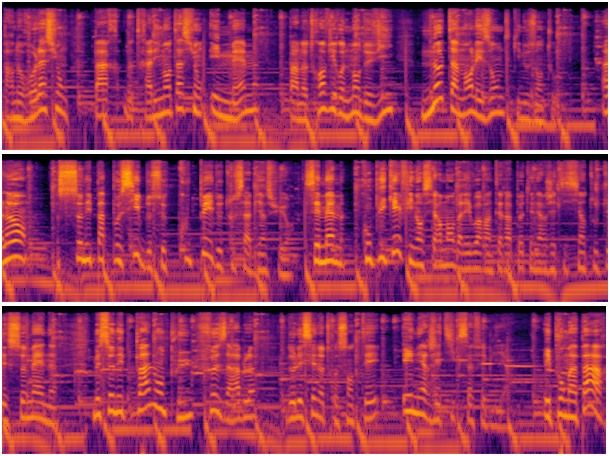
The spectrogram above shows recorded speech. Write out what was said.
par nos relations, par notre alimentation et même par notre environnement de vie, notamment les ondes qui nous entourent. Alors, ce n'est pas possible de se couper de tout ça, bien sûr. C'est même compliqué financièrement d'aller voir un thérapeute énergéticien toutes les semaines, mais ce n'est pas non plus faisable de laisser notre santé énergétique s'affaiblir. Et pour ma part,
